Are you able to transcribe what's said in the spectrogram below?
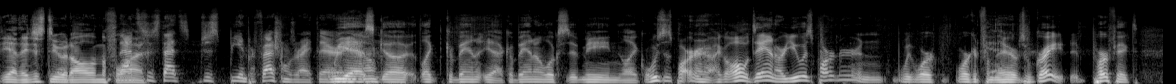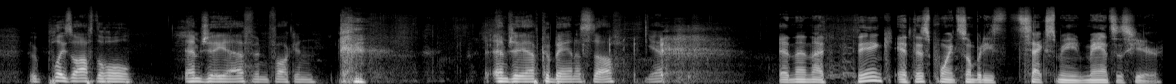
yeah, they just do it all on the fly. that's just that's just being professionals right there. We ask, uh, like Cabana, yeah, Cabana looks at me and like, who's his partner? I go, oh, Dan, are you his partner? And we work work it from there. It was great, perfect. It plays off the whole MJF and fucking MJF Cabana stuff. Yep. and then I think at this point somebody texts me, Mance is here.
